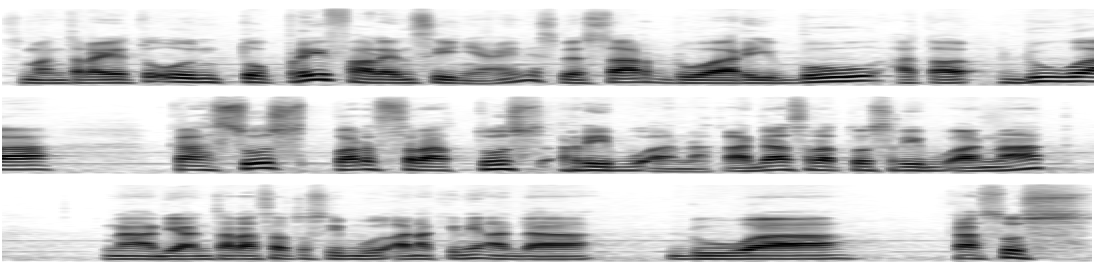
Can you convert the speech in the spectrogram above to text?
Sementara itu untuk prevalensinya ini sebesar 2.000 atau 2 kasus per 100 ribu anak. Ada 100 ribu anak, nah di antara 100 ribu anak ini ada dua kasus.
